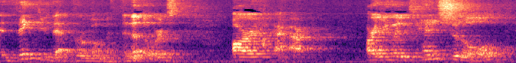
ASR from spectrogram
And think through that for a moment. In other words, are, are, are you intentional?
